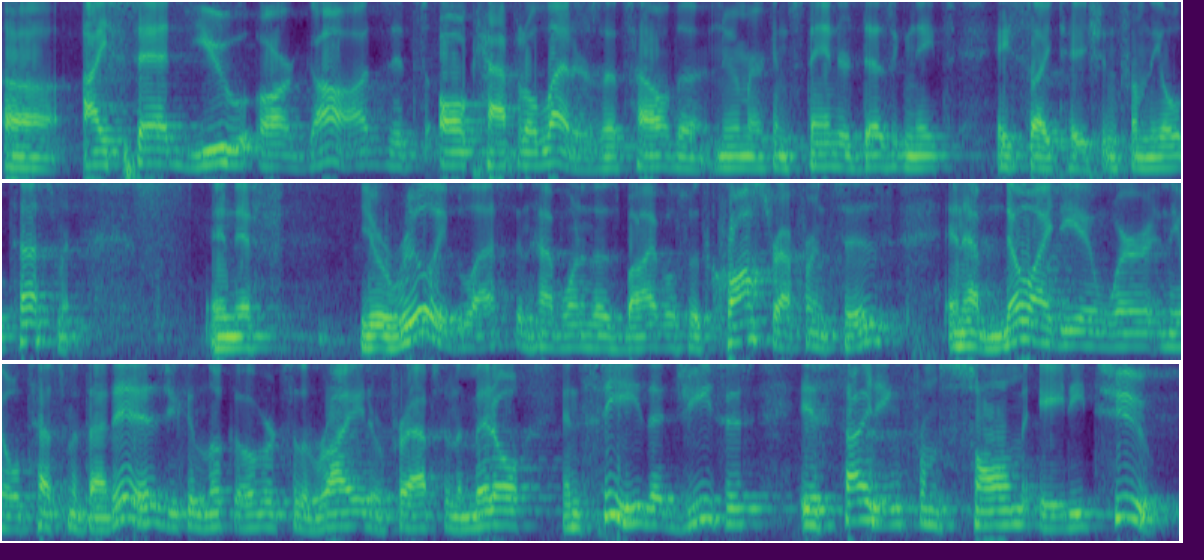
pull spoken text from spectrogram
uh, I said you are gods, it's all capital letters. That's how the New American Standard designates a citation from the Old Testament. And if you're really blessed and have one of those Bibles with cross references and have no idea where in the Old Testament that is, you can look over to the right or perhaps in the middle and see that Jesus is citing from Psalm 82.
